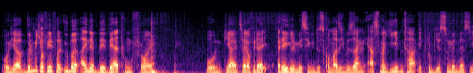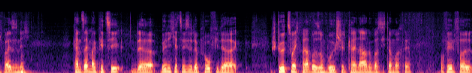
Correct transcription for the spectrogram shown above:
Und ja, würde mich auf jeden Fall über eine Bewertung freuen. Und ja, jetzt werden auch wieder regelmäßig Videos kommen. Also ich würde sagen, erstmal jeden Tag, ich probiere es zumindest, ich weiß es nicht. Kann sein, mein PC, da bin ich jetzt nicht so der Profi, da stürzt manchmal ab oder so ein Bullshit, keine Ahnung, was ich da mache. Auf jeden Fall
